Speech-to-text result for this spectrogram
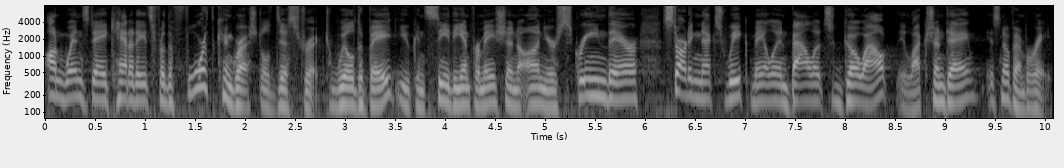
On Wednesday, candidates for the 4th Congressional District will debate. You can see the information on your screen there. Starting next week, mail-in ballots go out. Election Day is November 8th.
